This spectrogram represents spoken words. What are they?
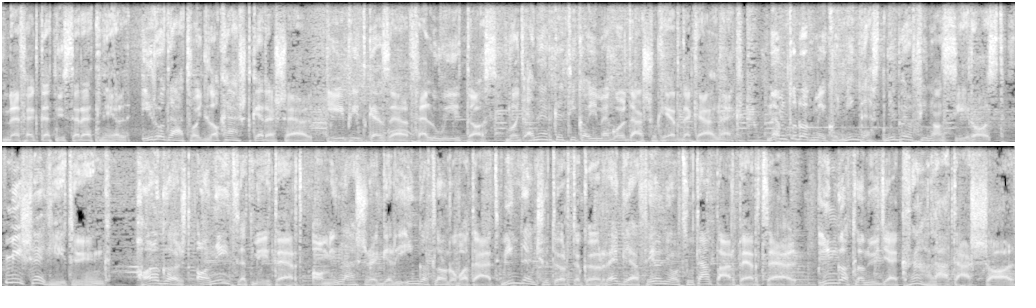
Befektetni szeretnél? Irodát vagy lakást keresel? Építkezel, felújítasz? Vagy energetikai megoldások érdekelnek? Nem tudod még, hogy mindezt miből finanszírozd? Mi segítünk! Hallgassd a négyzetmétert, a millás reggeli ingatlan rovatát minden csütörtökön reggel fél nyolc után pár perccel. Ingatlan ügyek rálátással.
